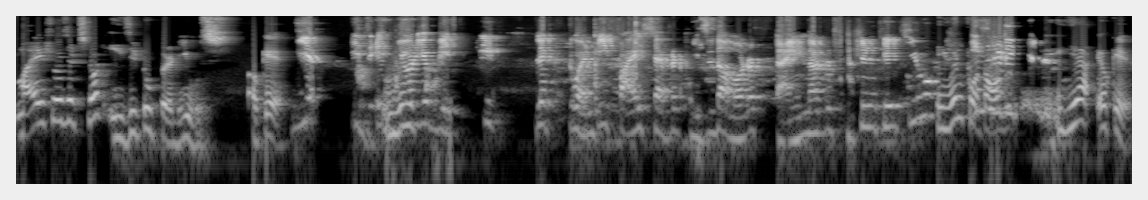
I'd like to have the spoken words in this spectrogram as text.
my issue is it's not easy to produce okay? Yeah, it's, it, you're you're basically like 25 separate pieces. The amount of time that would fucking take you. even is photography ridiculous. yeah okay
